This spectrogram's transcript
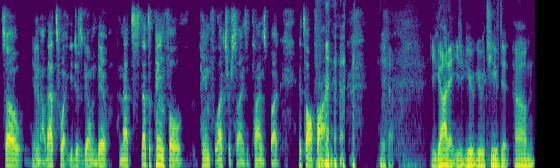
so yeah. you know that's what you just go and do and that's that's a painful painful exercise at times but it's all fine yeah you got it you, you you achieved it um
